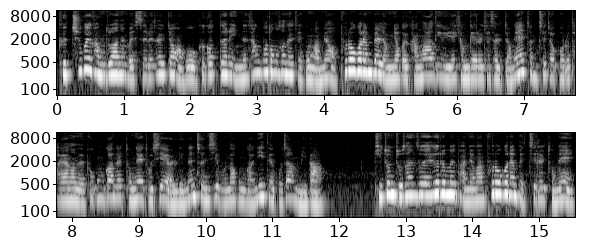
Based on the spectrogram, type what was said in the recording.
그 축을 강조하는 메스를 설정하고 그것들을 잇는 상부동선을 제공하며 프로그램별 영역을 강화하기 위해 경계를 재설정해 전체적으로 다양한 외부 공간을 통해 도시에 열리는 전시 문화 공간이 되고자 합니다. 기존 조선소의 흐름을 반영한 프로그램 배치를 통해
